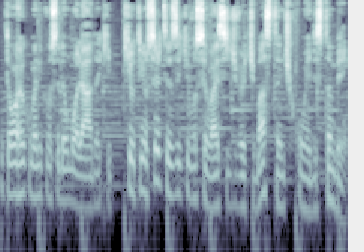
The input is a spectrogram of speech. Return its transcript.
então eu recomendo que você dê uma olhada aqui, que eu tenho certeza que você vai se divertir bastante com eles também.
